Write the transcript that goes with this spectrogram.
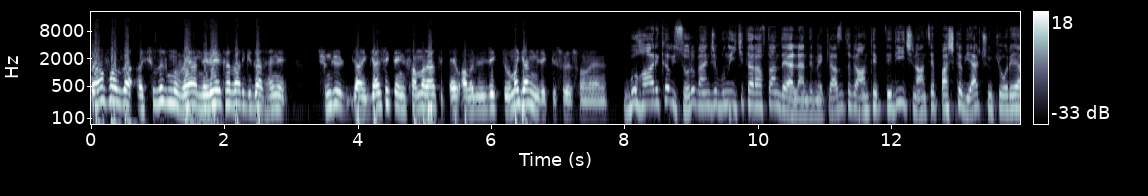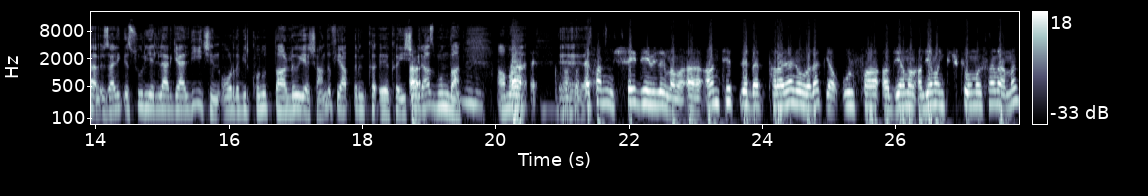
daha fazla açılır mı veya nereye kadar gider? Hani çünkü yani gerçekten insanlar artık ev alabilecek duruma gelmeyecek bir süre sonra yani. Bu harika bir soru. Bence bunu iki taraftan değerlendirmek lazım. Tabii Antep dediği için Antep başka bir yer. Çünkü oraya özellikle Suriyeliler geldiği için orada bir konut darlığı yaşandı. Fiyatların ka- e, kayışı Aa. biraz bundan. Ama Aa, e, Efendim şey diyebilirim ama Antep'le paralel olarak ya Urfa, Adıyaman, Adıyaman küçük olmasına rağmen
